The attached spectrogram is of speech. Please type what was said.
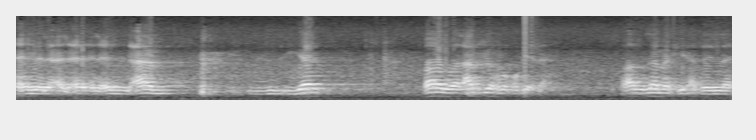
العلم العام بالجزئيات قالوا العبد يخلق فعله. قالوا لا مشيئة لله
